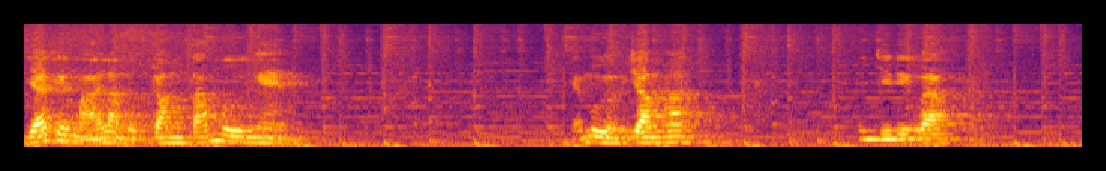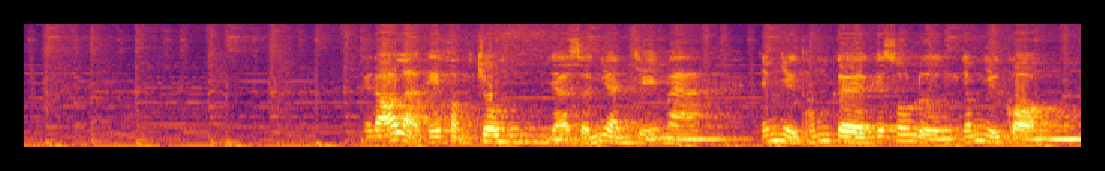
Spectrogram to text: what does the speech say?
Giá khuyến mãi là 180 ngàn. Giảm 10 phần trăm ha. Anh chị điền vào. Cái đó là cái phần chung, giả sử như anh chị mà giống như thống kê cái số lượng giống như còn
